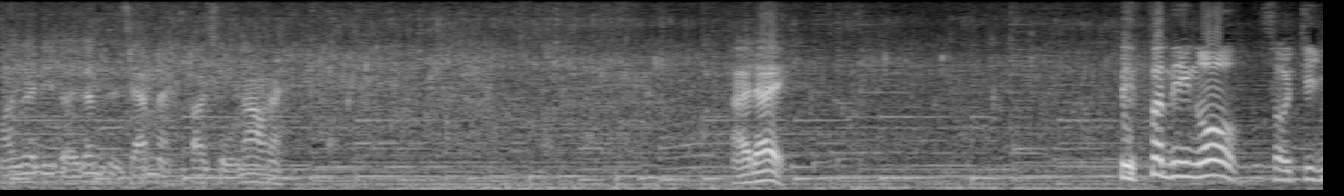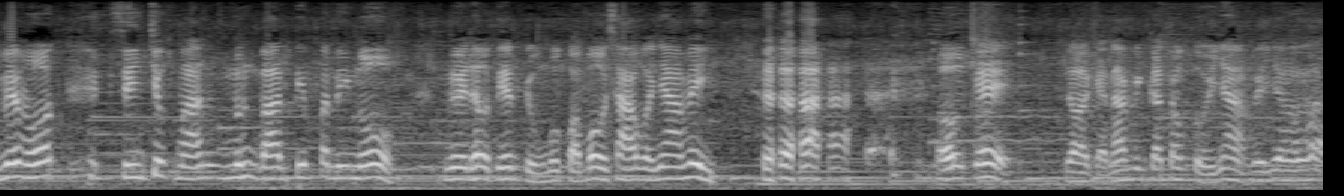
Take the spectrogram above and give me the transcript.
mọi người đi tới gần thử xem này Coi số nào này. Ai đây. Tiffany Ngô, Số 91 Xin chúc mừng mừng bạn Tiffany Ngô. Người đầu tiên trúng một quả bầu sao của nhà mình. Ok, Rồi cái này mình cất trong túi nha. Bây giờ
